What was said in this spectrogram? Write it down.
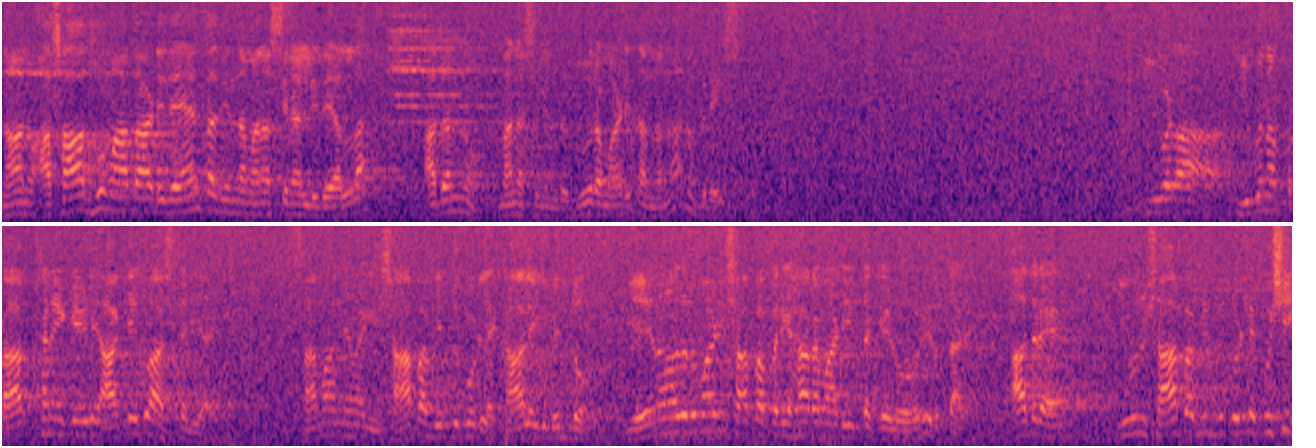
ನಾನು ಅಸಾಧು ಮಾತಾಡಿದೆ ಅಂತ ನಿನ್ನ ಮನಸ್ಸಿನಲ್ಲಿದೆಯಲ್ಲ, ಅದನ್ನು ಮನಸ್ಸಿನಿಂದ ದೂರ ಮಾಡಿ ತನ್ನನ್ನು ಅನುಗ್ರಹಿಸಿ. ಇವಳ ಇವನ ಪ್ರಾರ್ಥನೆ ಕೇಳಿ ಆಕೆಗೂ ಆಶ್ಚರ್ಯ ಆಯಿತು. ಸಾಮಾನ್ಯವಾಗಿ ಶಾಪ ಬಿದ್ದು ಕೂಡಲೇ, ಕಾಲಿಗೆ ಬಿದ್ದು ಏನಾದರೂ ಮಾಡಿ ಶಾಪ ಪರಿಹಾರ ಮಾಡಿ ಅಂತ ಕೇಳುವವರು ಇರ್ತಾರೆ. ಆದರೆ ಇವನು ಶಾಪ ಬಿದ್ದು ಕೂಡಲೇ ಖುಷಿ.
